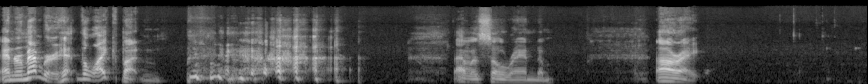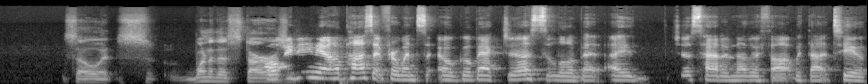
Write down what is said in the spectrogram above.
And remember, hit the like button. that was so random. All right. So it's one of the stars. Oh. I didn't I'll pause it for one. se- Oh, go back just a little bit. I just had another thought with that too.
